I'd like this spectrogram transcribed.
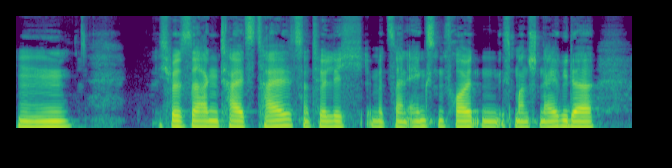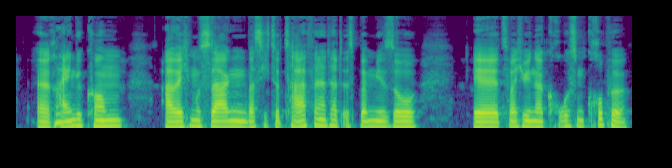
Mhm. Ich würde sagen, teils, teils. Natürlich mit seinen engsten Freunden ist man schnell wieder äh, reingekommen. Aber ich muss sagen, was sich total verändert hat, ist bei mir so, äh, zum Beispiel in einer großen Gruppe.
